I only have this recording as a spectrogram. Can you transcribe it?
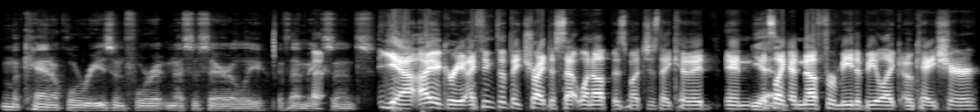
mechanical reason for it necessarily. If that makes uh, sense. Yeah, I agree. I think that they tried to set one up as much as they could, and Yeah. it's like enough for me to be like, okay, sure.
